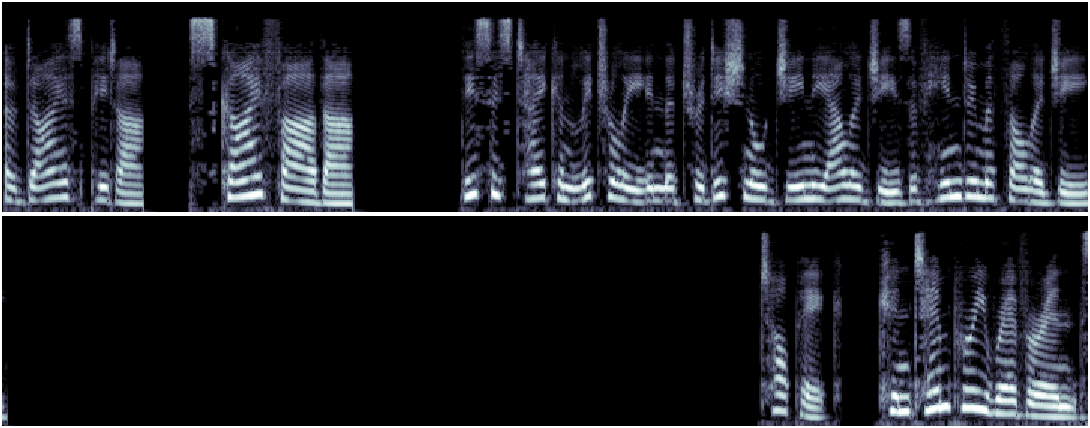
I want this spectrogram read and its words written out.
of Dyaus Pita, sky father. This is taken literally in the traditional genealogies of Hindu mythology. Topic: Contemporary reverence.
